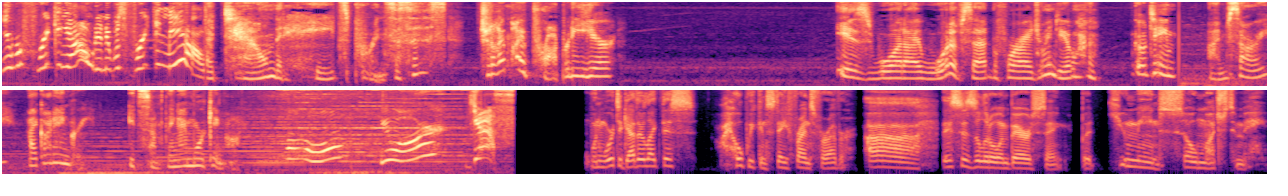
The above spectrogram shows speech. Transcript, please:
You were freaking out and it was freaking me out! A town that hates princesses? Should I buy property here? Is what I would have said before I joined you. Go team. I'm sorry. I got angry. It's something I'm working on. Oh, you are? Yes! When we're together like this, I hope we can stay friends forever. Ah, this is a little embarrassing, but you mean so much to me.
